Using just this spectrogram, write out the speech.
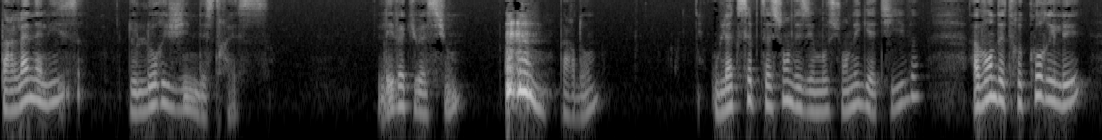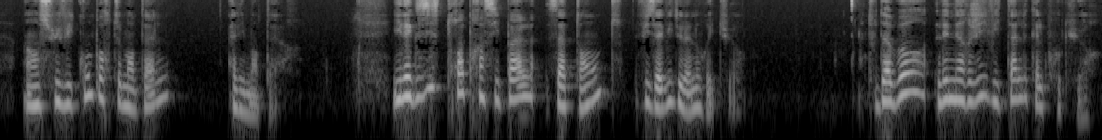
par l'analyse de l'origine des stress. L'évacuation, ou l'acceptation des émotions négatives avant d'être corrélée à un suivi comportemental alimentaire. Il existe trois principales attentes vis-à-vis -vis de la nourriture. Tout d'abord, l'énergie vitale qu'elle procure,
